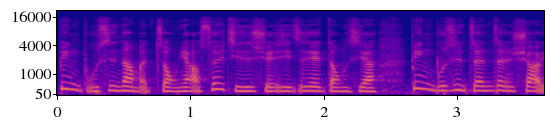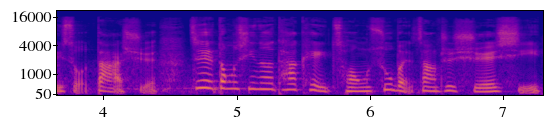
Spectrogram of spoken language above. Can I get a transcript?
并不是那么重要。所以其实学习这些东西啊，并不是真正需要一所大学。这些东西呢，它可以从书本上去学习。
